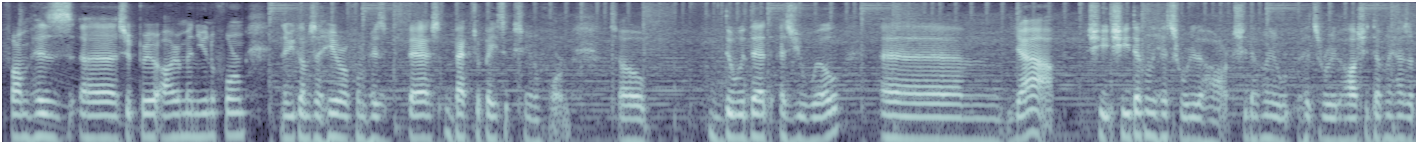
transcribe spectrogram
from his uh, superior Iron Man uniform and he becomes a hero from his best back to basics uniform. So do with that as you will. Um, yeah, she she definitely hits really hard. She definitely hits really hard. She definitely has a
